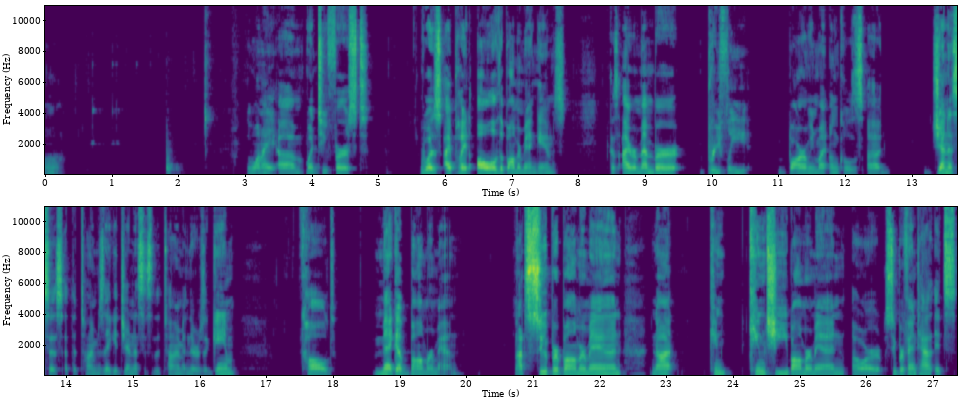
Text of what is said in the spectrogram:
Oh. The one I um, went to first was I played all of the Bomberman games because I remember briefly borrowing my uncle's uh, Genesis at the time, Sega Genesis at the time, and there was a game called Mega Bomberman, not Super Bomberman, not Kim- Kimchi Bomberman or Super Fantastic. It's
